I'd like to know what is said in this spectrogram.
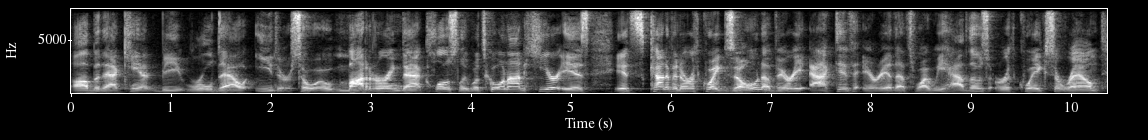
uh, but that can't be ruled out either. So uh, monitoring that closely. What's going on here is it's kind of an earthquake zone, a very active area. That's why we have those earthquakes around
